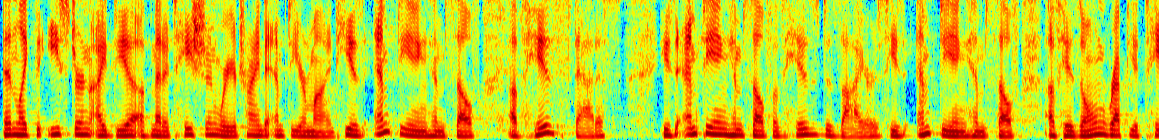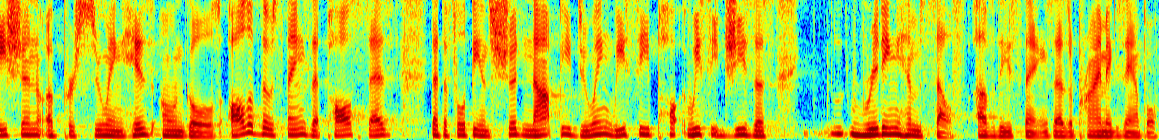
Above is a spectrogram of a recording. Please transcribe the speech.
than like the Eastern idea of meditation where you're trying to empty your mind. He is emptying himself of his status, he's emptying himself of his desires, he's emptying himself of his own reputation of pursuing his own goals. All of those things that Paul says that the Philippians should not be doing, we see, Paul, we see Jesus ridding himself of these things as a prime example.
